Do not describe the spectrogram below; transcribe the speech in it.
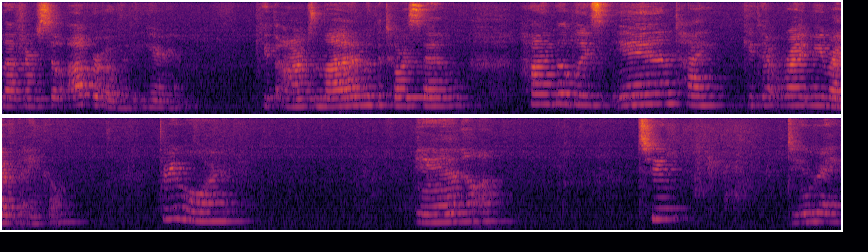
Left arm still up or over the ear. Keep the arms in line with the torso. Hug the obliques in tight. Keep that right knee right over the ankle. Three more. Inhale up. Two. Doing great.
